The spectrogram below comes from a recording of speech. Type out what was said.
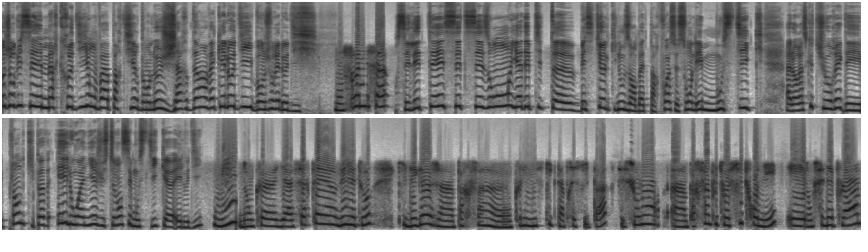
Aujourd'hui c'est mercredi, on va partir dans le jardin avec Elodie. Bonjour Elodie. Bonjour Vanessa. C'est l'été, cette saison, il y a des petites euh, bestioles qui nous embêtent parfois, ce sont les moustiques. Alors est-ce que tu aurais des plantes qui peuvent éloigner justement ces moustiques, euh, Elodie Oui, donc euh, il y a certains végétaux qui dégagent un parfum que les moustiques n'apprécient pas. C'est souvent un parfum plutôt citronné et donc c'est des plantes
